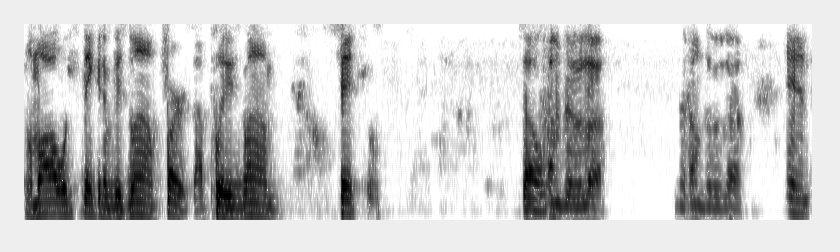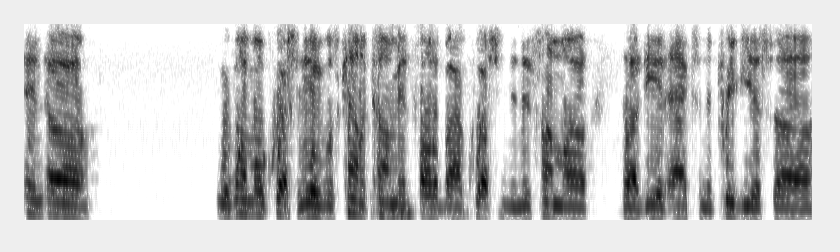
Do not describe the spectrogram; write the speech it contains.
I'm always thinking of Islam first. I put Islam central. So Alhamdulillah. Alhamdulillah. And and uh with one more question. It was kind of comment followed by a question, and there's some uh uh, did ask in the previous uh,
